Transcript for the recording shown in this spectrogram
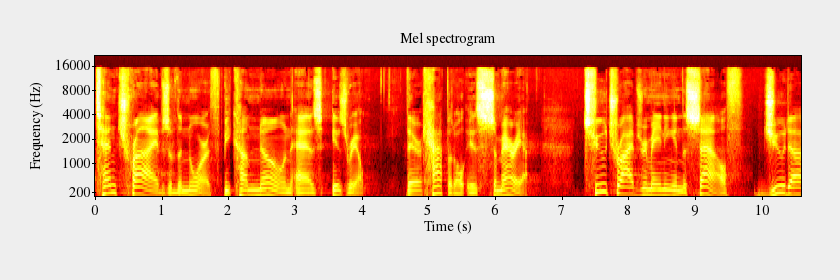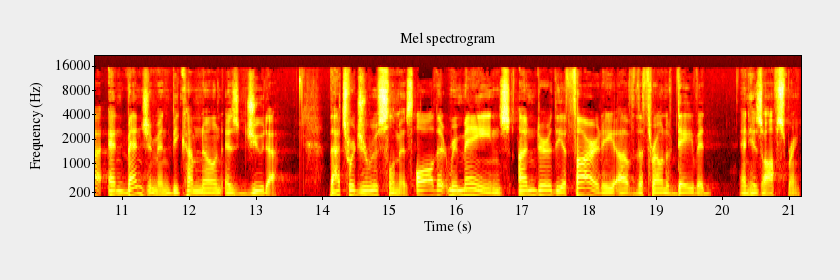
Ten tribes of the north become known as Israel. Their capital is Samaria. Two tribes remaining in the south, Judah and Benjamin, become known as Judah. That's where Jerusalem is. All that remains under the authority of the throne of David and his offspring.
